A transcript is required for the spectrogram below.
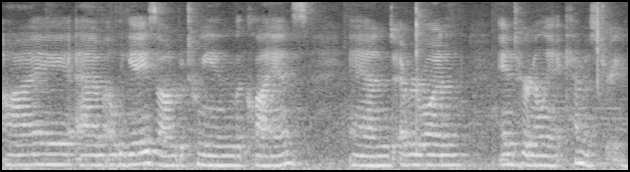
I am a liaison between the clients and everyone internally at Chemistry.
